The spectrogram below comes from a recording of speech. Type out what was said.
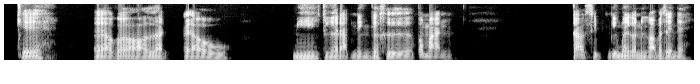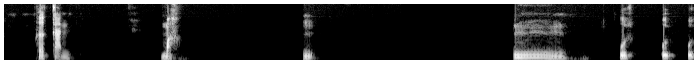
โอเค แล้วเราก็รอเลือดเรามีถึงระดับหนึ่งก็คือประมาณเก้าสิบหรือไม่ก็หนึ่งร้อยเปอร์เซ็นต์เลย เพื่อกัน มา อืม อืม อุ้ยอุ้ยอุ้ย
